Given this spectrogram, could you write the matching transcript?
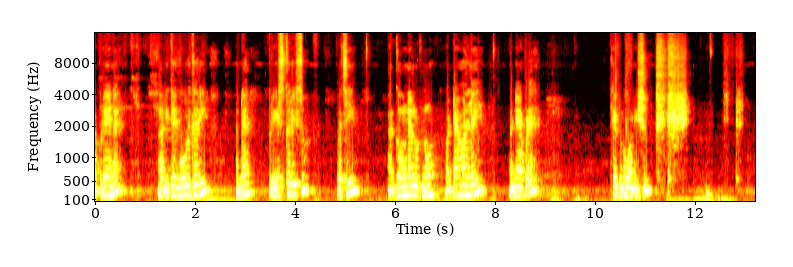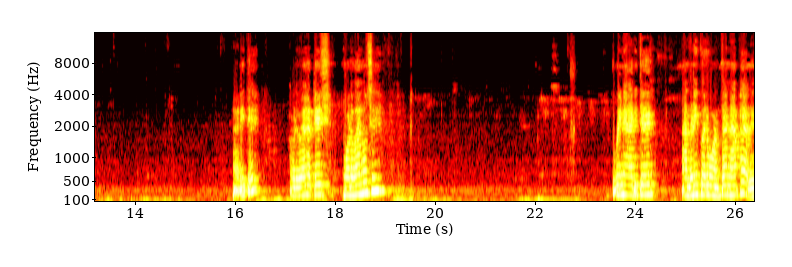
આપણે એને આ રીતે ગોળ કરી અને પ્રેસ કરીશું. પછી આ ઘઉંના લોટનું અટામણ લઈ અને આપણે થેપલું વણીશું. આ રીતે હળવા હાથે જ વણવાનું છે. કોઈને આ રીતે આંગળી પર વણતા ના ફાવે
